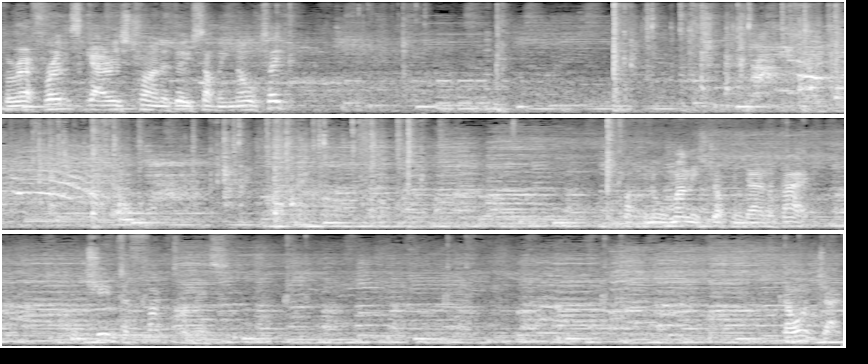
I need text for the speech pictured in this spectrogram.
For reference, Gary's trying to do something naughty. Fucking all money's dropping down the bag. The tubes are fucked on this. Go on, Jack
